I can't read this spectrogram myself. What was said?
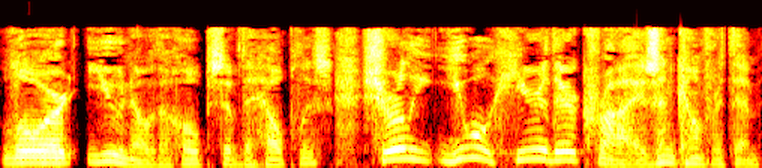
Lord, you know the hopes of the helpless. Surely you will hear their cries and comfort them.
